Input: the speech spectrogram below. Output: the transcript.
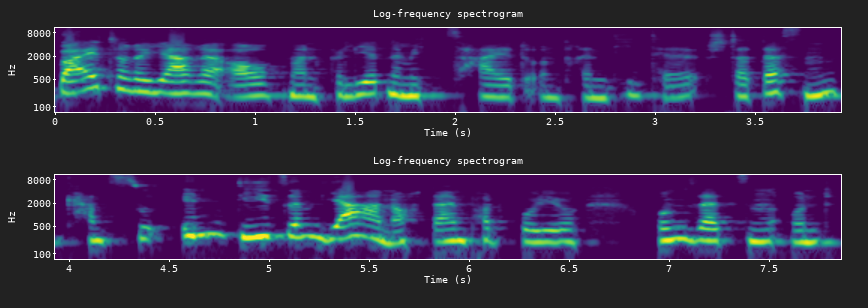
weitere Jahre auf, man verliert nämlich Zeit und Rendite. Stattdessen kannst du in diesem Jahr noch dein Portfolio umsetzen und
